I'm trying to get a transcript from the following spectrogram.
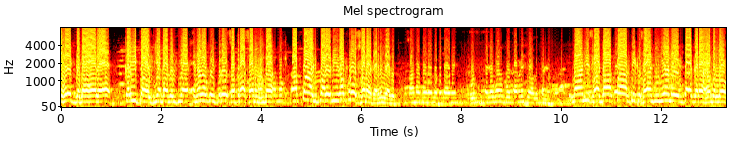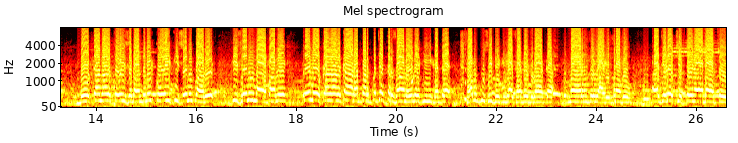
ਇਹ ਗਦਾਰ ਹੈ ਕਈ ਪਾਰਟੀਆਂ ਬਦਲਦੀਆਂ ਇਹਨਾਂ ਦਾ ਕੋਈ ਭਰੋਸਾ ਭਰਾਸਾ ਨਹੀਂ ਹੁੰਦਾ। ਆ ਭਾਜਪਾ ਵਾਲੇ ਵੀ ਇਹਦਾ ਭਰੋਸਾ ਨਾ ਕਰਨ ਜਾਵੇ। ਕਿਸਾਨਾਂ ਕੋਲੋਂ ਕੀਤਾ ਜਾਊਗਾ ਵੋਟਾਂ ਜਾਊਗਾ ਨਾ ਜੀ ਸਾਡਾ ਭਾਰਤੀ ਕਿਸਾਨ ਯੂਨੀਅਨ ਏਕਤਾ ਗਰਾਹਾਂ ਵੱਲੋਂ ਵੋਟਾਂ ਨਾਲ ਕੋਈ ਸਬੰਧ ਨਹੀਂ ਕੋਈ ਕਿਸੇ ਨੂੰ ਪਾਵੇ। ਕਿਸੇ ਨੂੰ ਨਾ ਪਾਵੇ। ਇਹ ਲੋਕਾਂ ਦਾ ਅਧਿਕਾਰ ਹੈ ਪਰ 75 ਸਾਲ ਹੋ ਗਏ ਕੀ ਖੱਟਿਆ। ਸਭ ਕੁਝ ਹੀ ਵਿਕ ਗਿਆ ਸਾਡੇ ਜਵਾਕ। ਮਾਰਨ ਤੇ ਹੀ ਆ ਗਏ ਭਰਾਵੋ। ਆ ਜਿਹੜੇ ਚਿੱਟੇ ਨਾਲ ਮਾਰਤੇ,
